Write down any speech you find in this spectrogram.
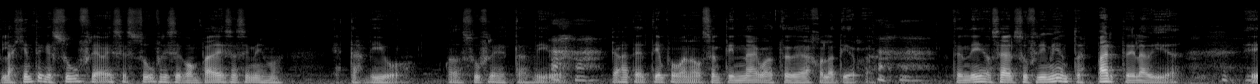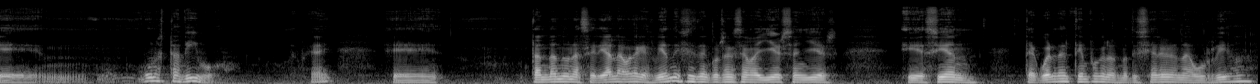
la gente que sufre a veces sufre y se compadece a sí mismo, estás vivo. Cuando sufres estás vivo. Ajá. A tener tiempo para no sentir nada cuando estés debajo de la tierra. ¿Entendí? O sea, el sufrimiento es parte de la vida. Eh, uno está vivo. Eh, están dando una serial ahora que es bien difícil de encontrar que se llama Years and Years. Y decían, ¿te acuerdas del tiempo que los noticiarios eran aburridos?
